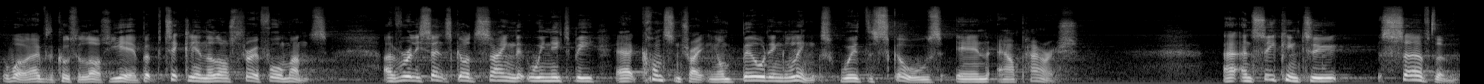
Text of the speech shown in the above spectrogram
well, over the course of the last year, but particularly in the last three or four months, I've really sensed God saying that we need to be uh, concentrating on building links with the schools in our parish uh, and seeking to serve them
